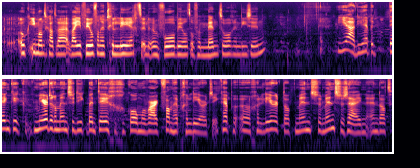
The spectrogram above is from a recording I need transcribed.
eh, ook iemand gehad waar, waar je veel van hebt geleerd? Een, een voorbeeld of een mentor in die zin? Ja, die heb ik denk ik meerdere mensen die ik ben tegengekomen waar ik van heb geleerd. Ik heb uh, geleerd dat mensen mensen zijn en dat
